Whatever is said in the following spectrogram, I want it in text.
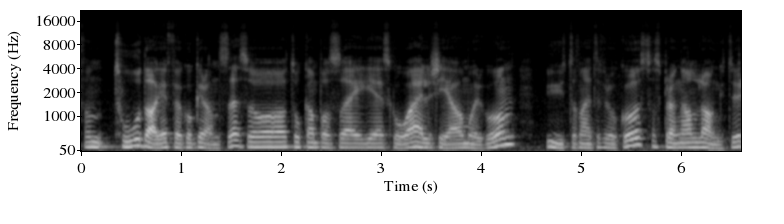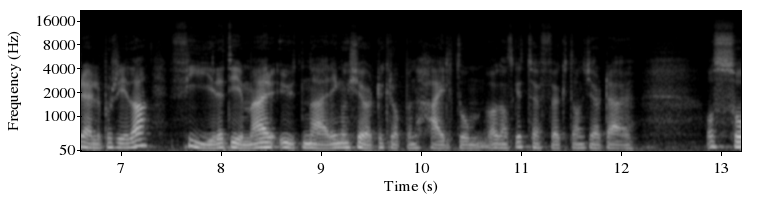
Sånn to dager før konkurranse så tok han på seg skoa eller skia om morgenen, utdanna etter frokost, så sprang han langtur eller på ski da, fire timer uten næring og kjørte kroppen helt tom. Det var ganske tøff økt han kjørte òg. Og så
